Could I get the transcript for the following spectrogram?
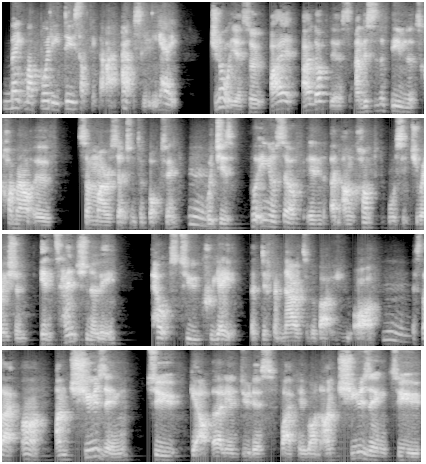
make my body do something that I absolutely hate. Do you know what? Yeah. So I I love this, and this is a theme that's come out of some of my research into boxing, Mm. which is putting yourself in an uncomfortable situation intentionally helps to create a different narrative about who you are. Mm. It's like, ah, I'm choosing to get up early and do this 5k run. I'm choosing to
